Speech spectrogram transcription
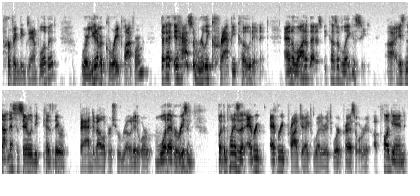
perfect example of it, where you can have a great platform that it has some really crappy code in it, and a lot of that is because of legacy. Uh, it's not necessarily because they were bad developers who wrote it or whatever reason, but the point is that every every project, whether it's WordPress or a plugin,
